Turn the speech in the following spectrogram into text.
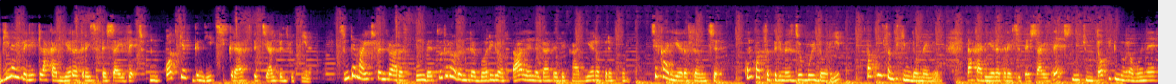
Bine ai venit la Carieră 360, un podcast gândit și creat special pentru tine. Suntem aici pentru a răspunde tuturor întrebărilor tale legate de carieră, precum ce carieră să încep, cum pot să primești jobul dorit sau cum să-mi schimb domeniul. La Carieră 360 niciun topic nu rămâne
